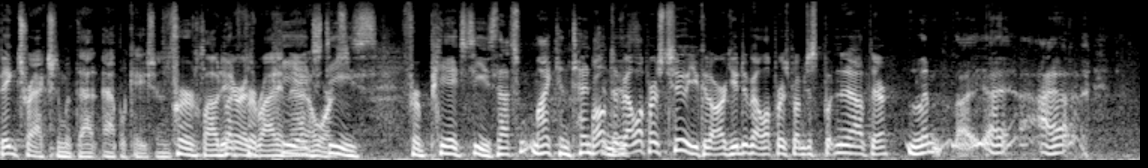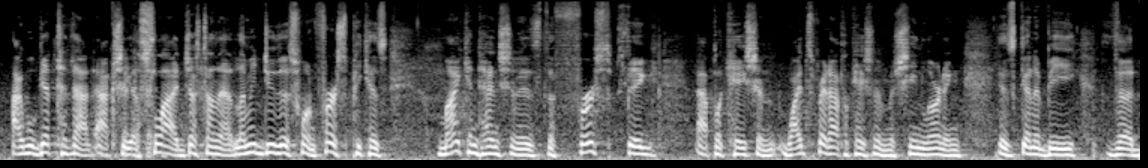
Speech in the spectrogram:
big traction with that application. for Cloudera is for riding that horse. PhDs, for PhDs, that's my contention. Well, is- developers too. You could argue developers, but I'm just putting it out there. Lem- I, I, I will get to that actually, a slide just on that. Let me do this one first because my contention is the first big application, widespread application of machine learning is going to be the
